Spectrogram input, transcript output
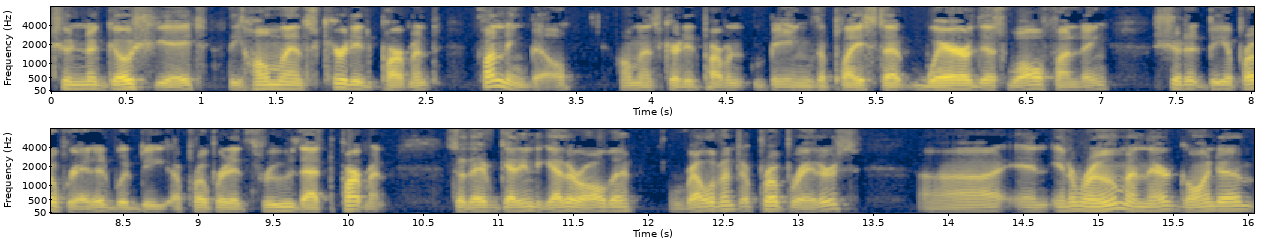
to negotiate the Homeland Security Department funding bill. Homeland Security Department being the place that where this wall funding should it be appropriated, would be appropriated through that department. So they're getting together all the relevant appropriators uh, in, in a room, and they're going to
